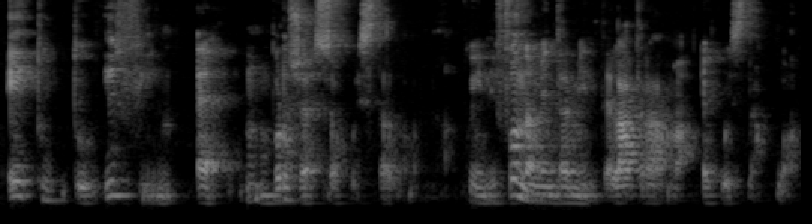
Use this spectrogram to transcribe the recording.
e tutto il film è un processo a questa donna. Quindi fondamentalmente la trama è questa qua.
